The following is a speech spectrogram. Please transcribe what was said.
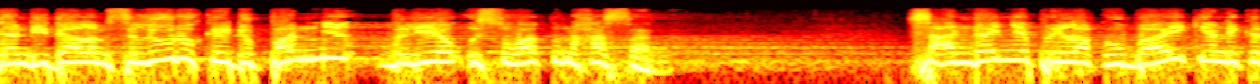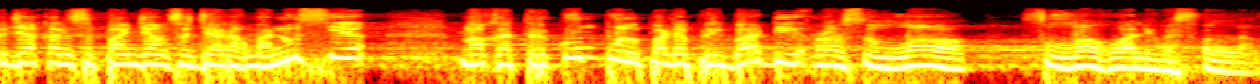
Dan di dalam seluruh kehidupannya beliau uswatun hasan. Seandainya perilaku baik yang dikerjakan sepanjang sejarah manusia, maka terkumpul pada pribadi Rasulullah Sallallahu Alaihi Wasallam.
